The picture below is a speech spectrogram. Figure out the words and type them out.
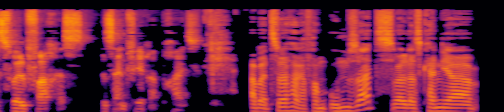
zwölffaches ist ein fairer Preis. Aber zwölffacher vom Umsatz, weil das kann ja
